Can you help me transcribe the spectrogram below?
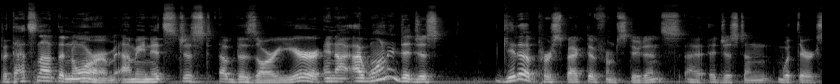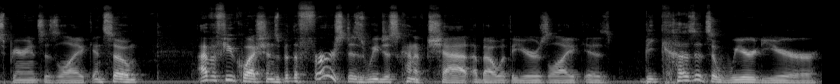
But that's not the norm. I mean, it's just a bizarre year. And I, I wanted to just get a perspective from students uh, just on what their experience is like. And so I have a few questions, but the first is we just kind of chat about what the year's like is because it's a weird year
